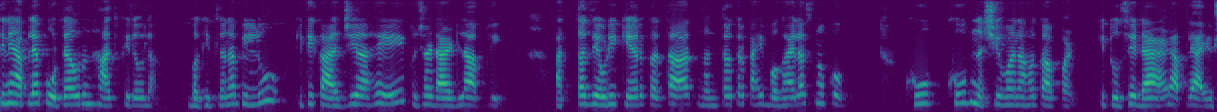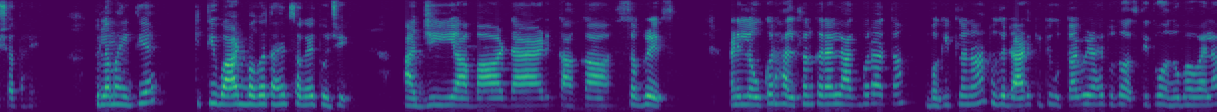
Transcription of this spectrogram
तिने आपल्या पोट्यावरून हात फिरवला. बघितलं ना पिल्लू किती काळजी आहे तुझ्या डॅडला आपली. आत्ताच एवढी केअर करतात नंतर तर काही बघायलाच नको. खूप खूप नशिबान आहोत आपण की तुझे डॅड आपल्या आयुष्यात आहे तुला माहितीये किती वाट बघत आहेत सगळे तुझी. आजी आबा डॅड काका सगळेच. आणि लवकर हालचाल करायला लाग बरं आता. बघितलं ना तुझे डॅड किती उतावीळ आहे तुझं अस्तित्व अनुभवायला?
